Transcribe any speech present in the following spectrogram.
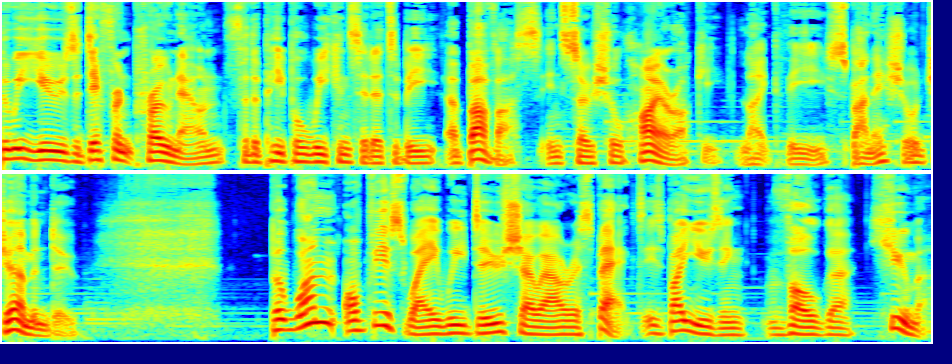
do we use a different pronoun for the people we consider to be above us in social hierarchy, like the Spanish or German do. But one obvious way we do show our respect is by using vulgar humour.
